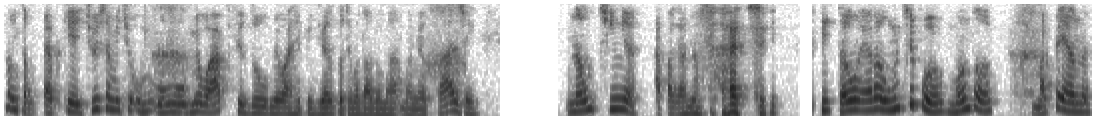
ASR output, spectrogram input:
Não, então, é porque justamente o, o meu ápice do meu arrependimento por ter mandado uma, uma mensagem não tinha apagar mensagem. Então era um tipo, mandou. Uma pena.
